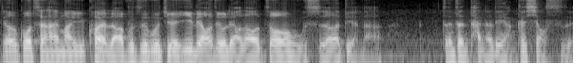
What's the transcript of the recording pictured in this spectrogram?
聊的过程还蛮愉快的，不知不觉一聊就聊到中午十二点啦，整整谈了两个小时诶，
